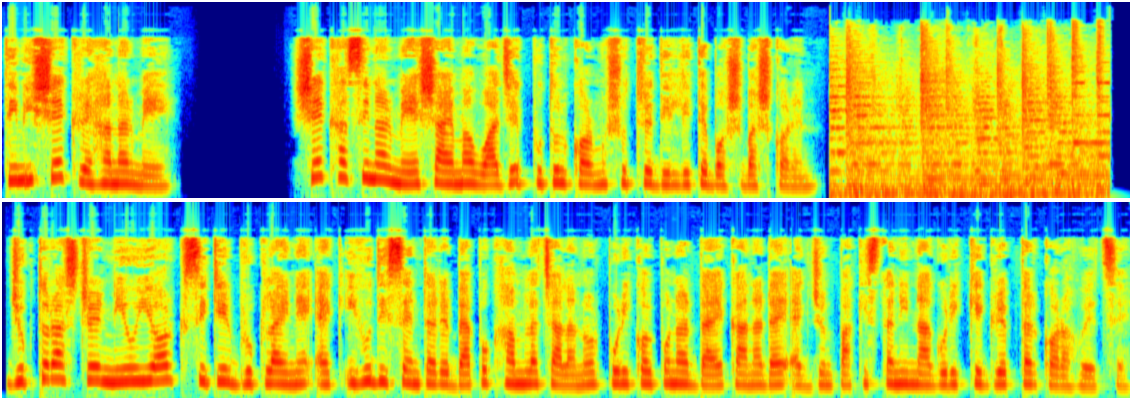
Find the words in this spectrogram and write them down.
তিনি শেখ রেহানার মেয়ে। শেখ হাসিনার মেয়ে সায়মা ওয়াজেদ পুতুল কর্মসূত্রে দিল্লিতে বসবাস করেন। যুক্তরাষ্ট্রের নিউ ইয়র্ক সিটির ব্রুকলাইনে এক ইহুদি সেন্টারে ব্যাপক হামলা চালানোর পরিকল্পনার দায়ে কানাডায় একজন পাকিস্তানি নাগরিককে গ্রেপ্তার করা হয়েছে।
